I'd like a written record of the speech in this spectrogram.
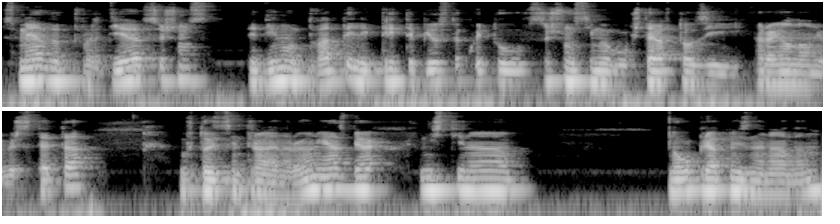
смея да твърдя, всъщност един от двата или трите бюста, които всъщност има въобще в този район на университета, в този централен район. И аз бях наистина много приятно изненадан.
